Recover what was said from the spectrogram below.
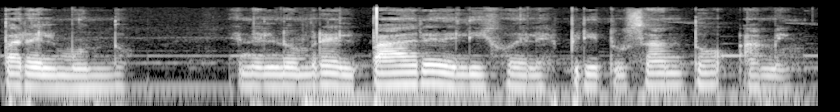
para el mundo. En el nombre del Padre, del Hijo y del Espíritu Santo. Amén.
